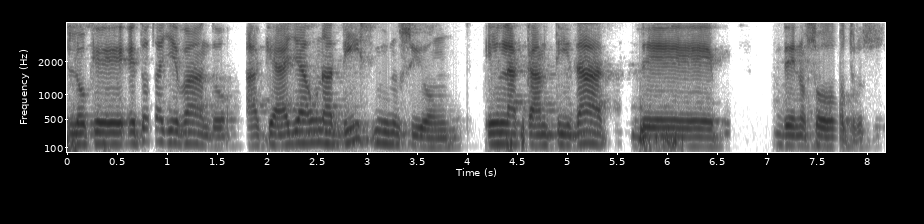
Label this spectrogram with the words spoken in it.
Lo que esto está llevando a que haya una disminución en la cantidad de, de nosotros.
